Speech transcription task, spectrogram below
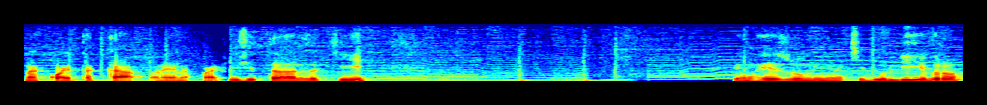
na quarta capa, né? Na parte de trás aqui. Tem um resuminho aqui do livro.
